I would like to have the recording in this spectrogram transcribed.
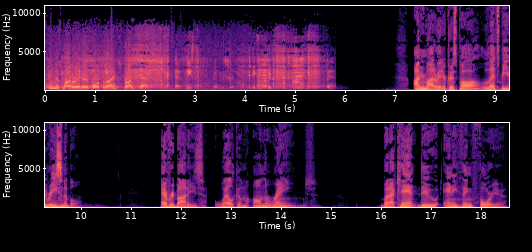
Acting as moderator for tonight's broadcast. I'm your moderator, Chris Paul. Let's be reasonable. Everybody's welcome on the range. But I can't do anything for you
